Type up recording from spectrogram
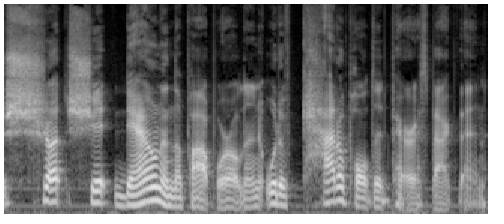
shut shit down in the pop world, and it would have catapulted PVRIS back then.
